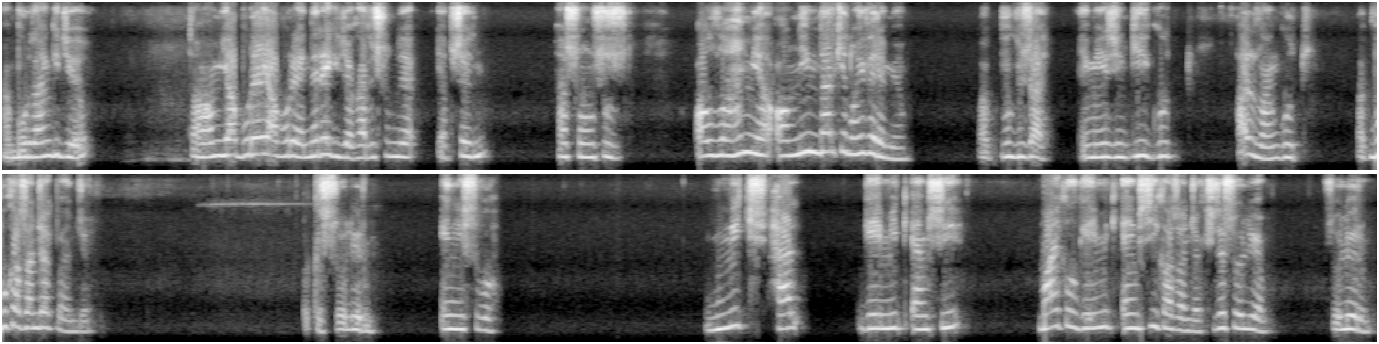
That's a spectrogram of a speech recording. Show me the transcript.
Ha, buradan gidiyor. Tamam ya buraya ya buraya. Nereye gidiyor kardeşim onu da yapsaydın. Ha sonsuz. Allah'ım ya anlayayım derken oy veremiyorum. Bak bu güzel. Amazingly good. Hadi lan good. Bak bu kazanacak bence. Bakın söylüyorum. En iyisi bu. Mitch Hell Gaming MC Michael Gaming MC kazanacak. Size söylüyorum. Söylüyorum.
